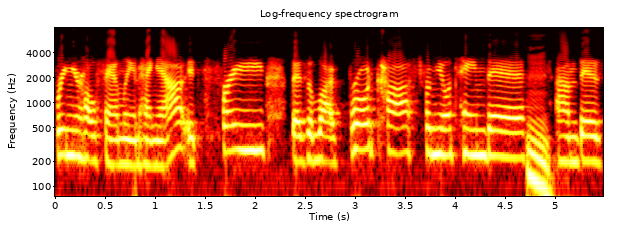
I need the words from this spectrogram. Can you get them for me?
bring your whole family and hang out. It's free. There's a live broadcast from your team there. Mm. Um, there's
